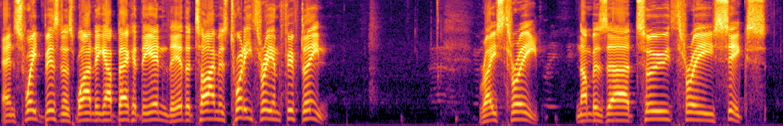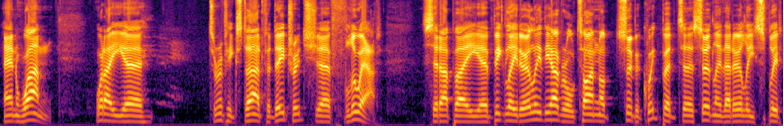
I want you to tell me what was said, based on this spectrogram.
and Sweet Business winding up back at the end there. The time is 23 and 15. Race three. Numbers are two, three, six, and one. What a uh, terrific start for Dietrich. Uh, flew out. Set up a uh, big lead early. The overall time not super quick, but uh, certainly that early split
